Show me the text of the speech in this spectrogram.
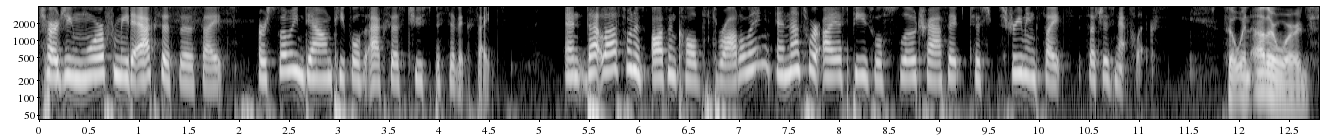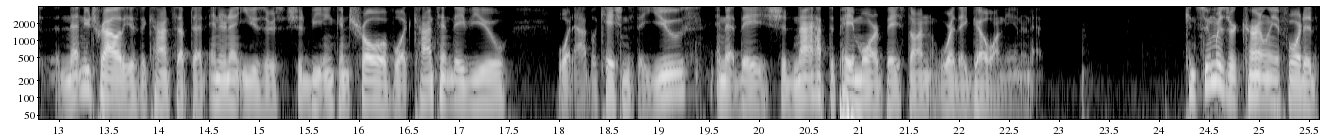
charging more for me to access those sites, or slowing down people's access to specific sites. And that last one is often called throttling, and that's where ISPs will slow traffic to streaming sites such as Netflix. So, in other words, net neutrality is the concept that internet users should be in control of what content they view, what applications they use, and that they should not have to pay more based on where they go on the internet. Consumers are currently afforded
